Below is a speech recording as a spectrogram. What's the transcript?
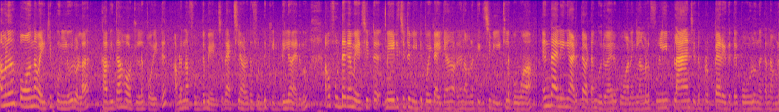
നമ്മൾ പോകുന്ന വഴിക്ക് പുല്ലൂരുള്ള കവിത ഹോട്ടലിൽ പോയിട്ട് അവിടെ നിന്ന് ഫുഡ് മേടിച്ചത്. ആക്ച്വലി അവിടുത്തെ ഫുഡ് കിഡിലുമായിരുന്നു. അപ്പോൾ ഫുഡൊക്കെ മേടിച്ചിട്ട് മേടിച്ചിട്ട് വീട്ടിൽ പോയി കഴിക്കാന്ന് പറഞ്ഞാൽ നമ്മൾ തിരിച്ച് വീട്ടിൽ പോവുക എന്തായാലും ഇനി അടുത്ത വട്ടം ഗുരുവായൂർ പോവുകയാണെങ്കിൽ നമ്മൾ ഫുള്ളി പ്ലാൻ ചെയ്ത് പ്രിപ്പയർ ചെയ്തിട്ടേ പോകുള്ളൂ എന്നൊക്കെ നമ്മൾ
